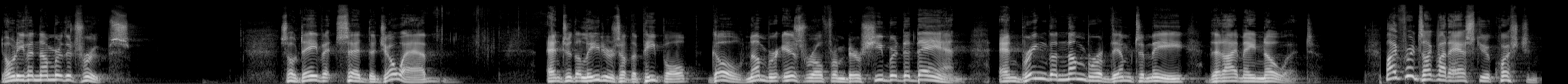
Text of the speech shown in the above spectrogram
don't even number the troops. So David said to Joab and to the leaders of the people, Go, number Israel from Beersheba to Dan, and bring the number of them to me that I may know it. My friends, I've got to ask you a question.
